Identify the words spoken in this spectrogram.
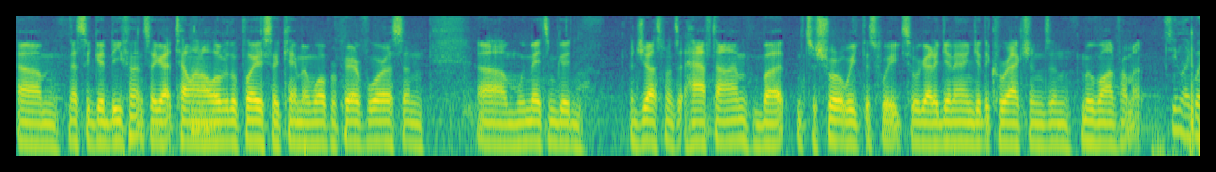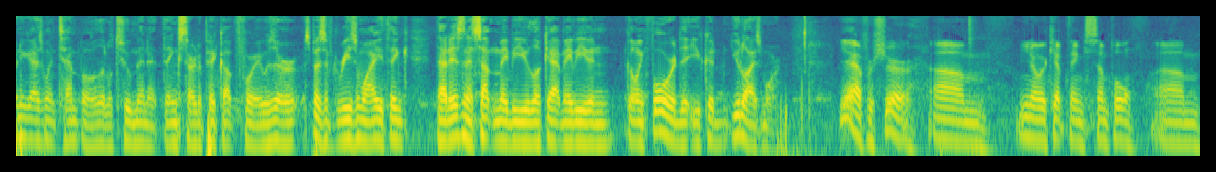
um, that's a good defense. They got talent all over the place. They came in well prepared for us, and um, we made some good adjustments at halftime, but it's a short week this week, so we got to get in, get the corrections, and move on from it. It seemed like when you guys went tempo, a little two minute, things started to pick up for you. Was there a specific reason why you think that is? And it's something maybe you look at, maybe even going forward, that you could utilize more? Yeah, for sure. Um, you know, we kept things simple. Um,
